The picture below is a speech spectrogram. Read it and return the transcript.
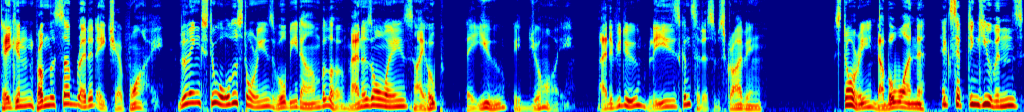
Taken from the subreddit HFY. The links to all the stories will be down below, and as always, I hope that you enjoy. And if you do, please consider subscribing. Story number one Accepting Humans,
